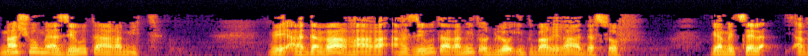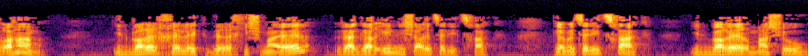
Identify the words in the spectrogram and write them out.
משהו מהזהות הארמית. והדבר, הזהות הארמית עוד לא התבררה עד הסוף. גם אצל אברהם התברר חלק דרך ישמעאל, והגרעין נשאר אצל יצחק. גם אצל יצחק התברר משהו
